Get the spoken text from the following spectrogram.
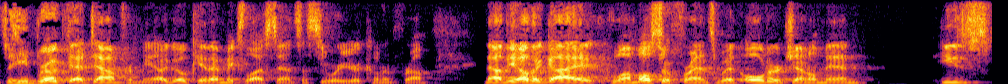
So he broke that down for me. I go, okay, that makes a lot of sense. I see where you're coming from. Now, the other guy who I'm also friends with, older gentleman, he's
